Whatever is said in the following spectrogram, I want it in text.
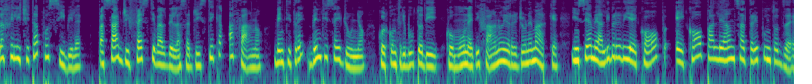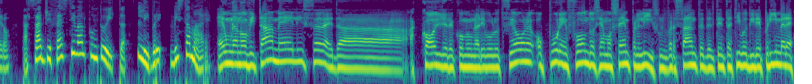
La felicità possibile. Passaggi Festival della Saggistica a Fano, 23-26 giugno, col contributo di Comune di Fano e Regione Marche, insieme a Librerie Coop e Coop Alleanza 3.0. Passaggifestival.it. Libri Vista Mare. È una novità, Melis? È da accogliere come una rivoluzione? Oppure in fondo siamo sempre lì, sul versante del tentativo di reprimere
